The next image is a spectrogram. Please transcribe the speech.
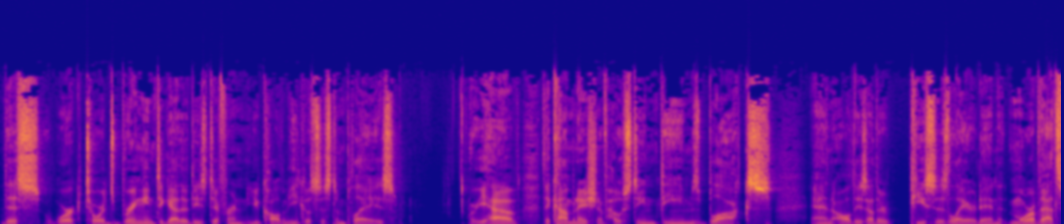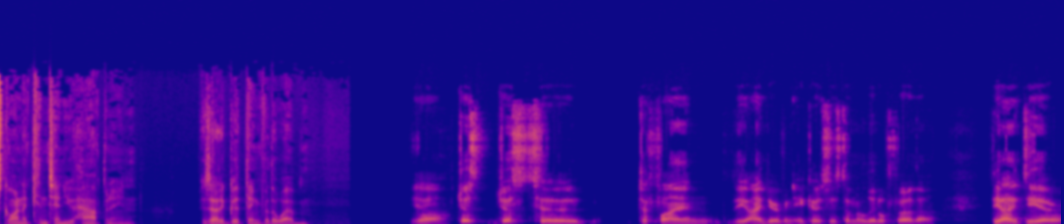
This work towards bringing together these different you call them ecosystem plays, where you have the combination of hosting themes, blocks, and all these other pieces layered in. More of that's going to continue happening. Is that a good thing for the web? Yeah, just just to define the idea of an ecosystem a little further. The idea,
